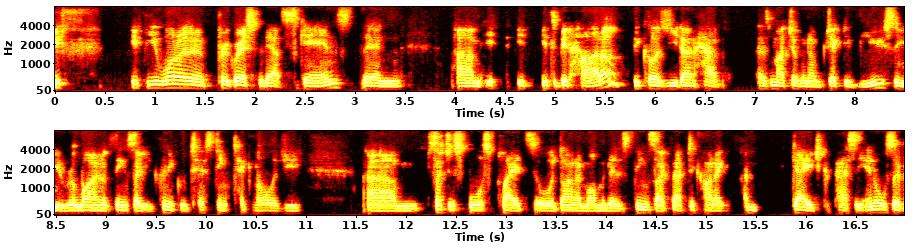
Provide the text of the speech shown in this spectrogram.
if if you want to progress without scans, then um, it, it, it's a bit harder because you don't have as much of an objective view. So you rely on things like your clinical testing technology, um, such as force plates or dynamometers, things like that to kind of um, gauge capacity and also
